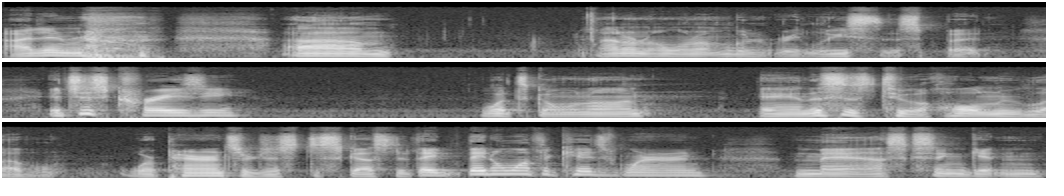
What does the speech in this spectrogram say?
I didn't. um, I don't know when I'm going to release this, but it's just crazy what's going on. And this is to a whole new level where parents are just disgusted. They, they don't want their kids wearing masks and getting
